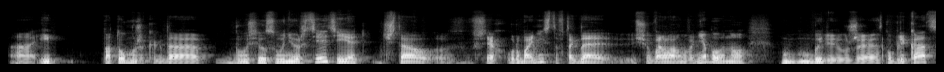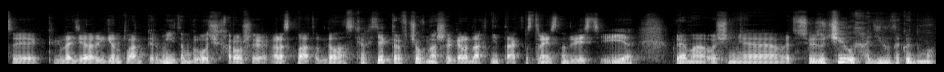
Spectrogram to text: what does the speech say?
А, И потом уже, когда учился в университете, я читал всех урбанистов, тогда еще Варламова не было, но были уже публикации, когда делали генплан Перми, там был очень хороший расклад от голландских архитекторов, что в наших городах не так, по странице на 200. И я прямо очень э, это все изучил и ходил такой, думал,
